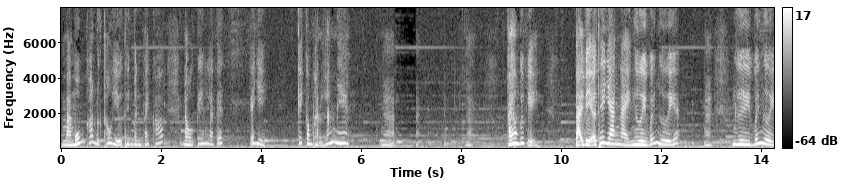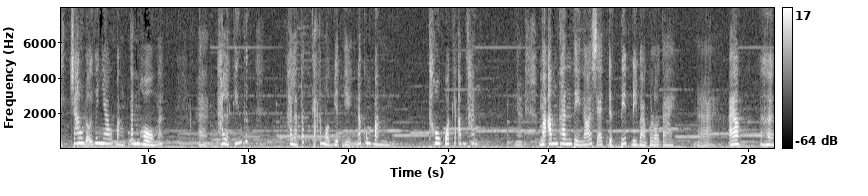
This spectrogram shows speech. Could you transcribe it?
mà muốn có được thấu hiểu thì mình phải có đầu tiên là cái cái gì cái công hạnh lắng nghe à. À. phải không quý vị tại vì ở thế gian này người với người á à, người với người trao đổi với nhau bằng tâm hồn á à, hay là kiến thức hay là tất cả mọi việc gì nó cũng bằng thâu qua cái âm thanh. Dạ. Mà âm thanh thì nó sẽ trực tiếp đi vào cái lỗ tai. À, phải không?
